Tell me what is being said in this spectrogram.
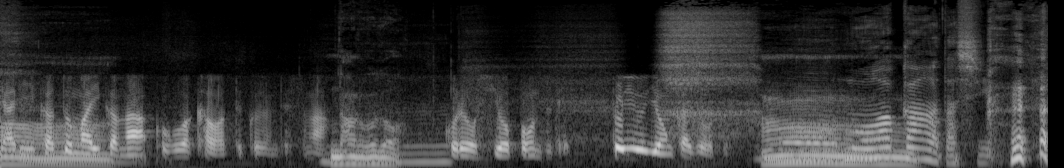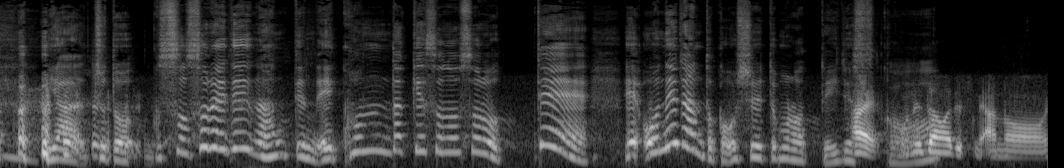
ヤリイカとマイカがここは変わってくるんですが。なるほど。これを塩ポン酢でという四か条ですもうあかん私。いやちょっとそそれでなんていうんえこんだけその揃ってえお値段とか教えてもらっていいですか、はい、お値段はですねあの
